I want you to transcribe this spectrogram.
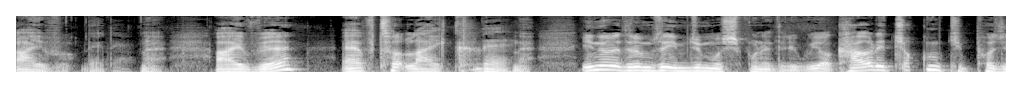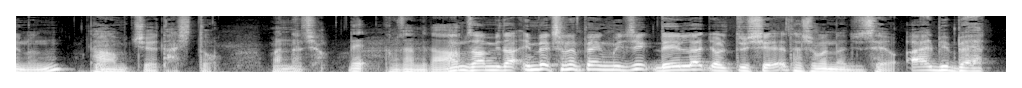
아이브. 네네. 네. 아이브의 After Like. 네. 이 노래 들으면서 임진모 씨 보내드리고요. 가을이 조금 깊어지는 다음 주에 다시 또 만나죠. 네, 감사합니다. 감사합니다. 인백션의 백뮤직 내일 낮 12시에 다시 만나주세요. I'll be back.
